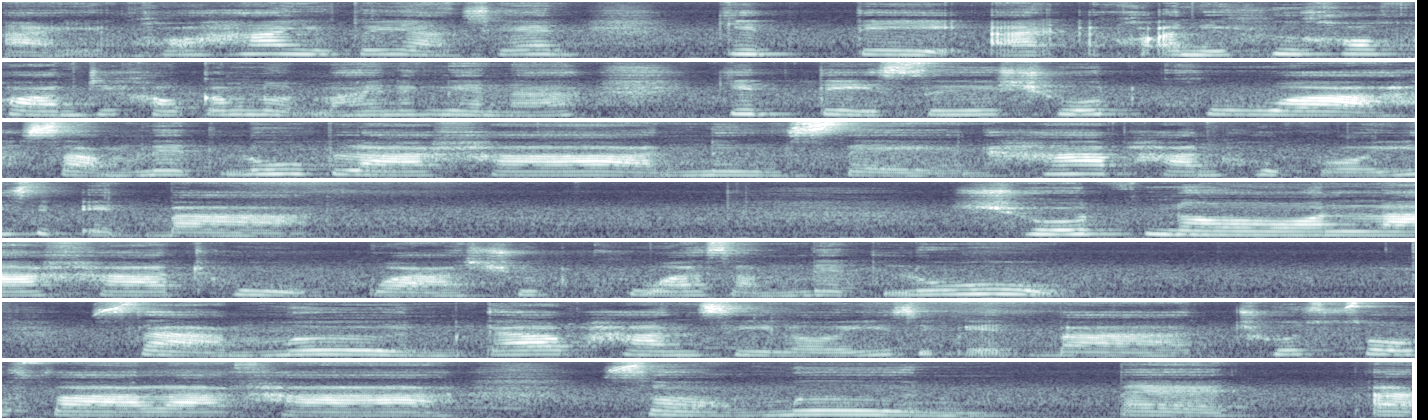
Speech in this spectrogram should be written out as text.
อะอย่างข้อ 5 ยกตัวอย่างเช่น กิตติอันนี้คือข้อความที่เขากำหนดมาให้นักเรียนนะ กิตติซื้อชุดครัวสำเร็จรูปราคา 15,621 บาท ชุดนอนราคาถูกกว่าชุดครัวสำเร็จรูป 39,421 บาท ชุดโซฟาราคา 28,000อะ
